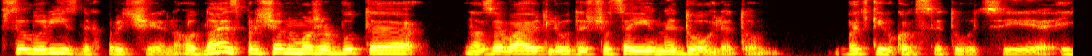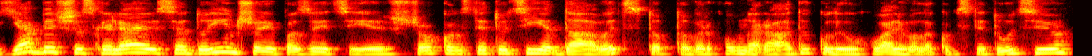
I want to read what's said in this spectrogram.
в силу різних причин. Одна із причин може бути, називають люди, що це є недоглядом батьків Конституції. Я більше схиляюся до іншої позиції, що Конституція давець, тобто Верховна Рада, коли ухвалювала Конституцію,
